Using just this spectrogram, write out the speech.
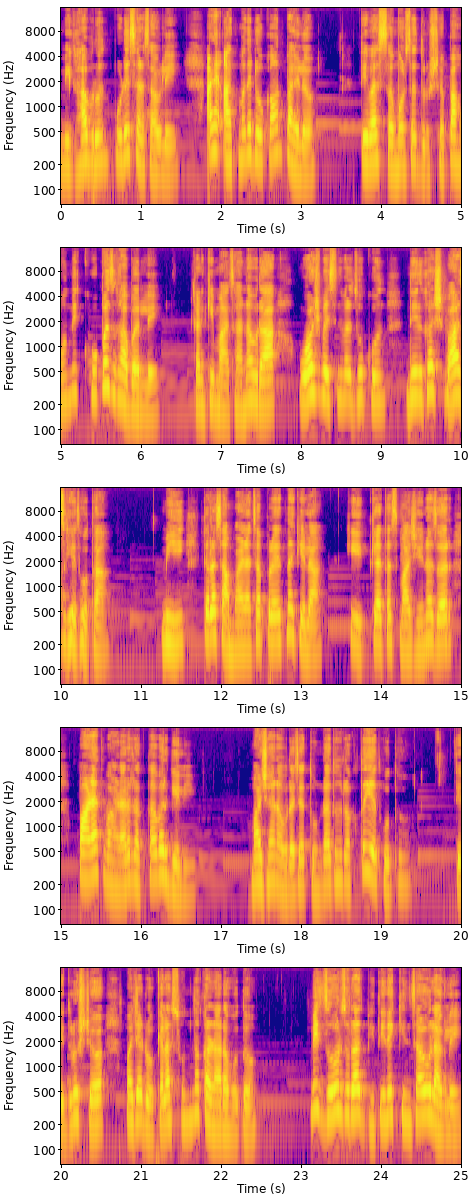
मी घाबरून पुढे सरसावले आणि आतमध्ये डोकावून पाहिलं. तेव्हा समोरचं दृश्य पाहून मी खूपच घाबरले कारण की माझा नवरा वॉश बेसिनवर झुकून दीर्घ श्वास घेत होता. मी त्याला सांभाळण्याचा प्रयत्न केला की इतक्यातच माझी नजर पाण्यात वाहणाऱ्या रक्तावर गेली. माझ्या नवऱ्याच्या तोंडातून रक्त येत होतं. ते दृश्य माझ्या डोक्याला सुन्न करणारं होतं. मी जोरजोरात भीतीने किंचाळू लागले.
